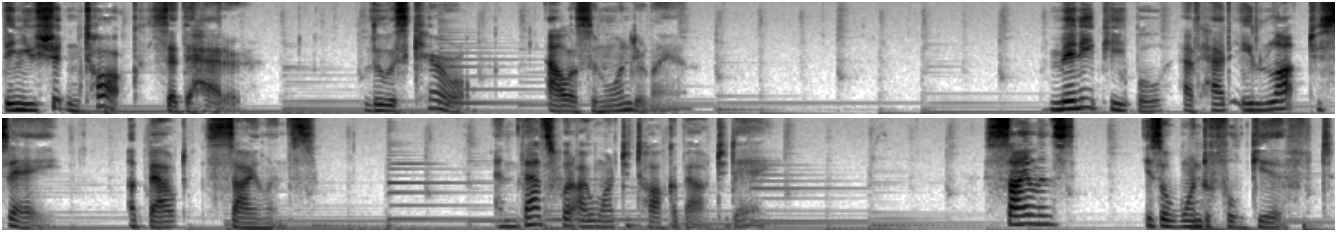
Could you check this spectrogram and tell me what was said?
Then you shouldn't talk, said the Hatter. Lewis Carroll, Alice in Wonderland. Many people have had a lot to say about silence. And that's what I want to talk about today. Silence is a wonderful gift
